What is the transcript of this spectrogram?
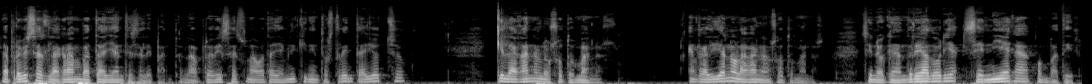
La Prevesa es la gran batalla antes de Lepanto. La Prevesa es una batalla de 1538 que la ganan los otomanos. En realidad no la ganan los otomanos, sino que Andrea Doria se niega a combatir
